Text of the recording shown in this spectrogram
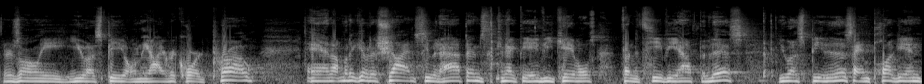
there's only USB on the iRecord Pro. And I'm going to give it a shot and see what happens. Connect the AV cables from the TV out to this, USB to this, and plug in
